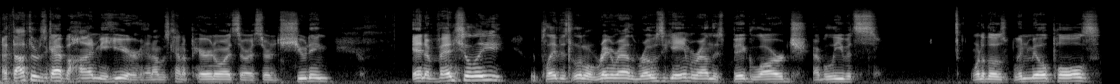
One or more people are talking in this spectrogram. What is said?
I thought there was a guy behind me here, and I was kind of paranoid, so I started shooting. And eventually, we played this little ring around the rosy game around this big, large, I believe it's one of those windmill poles,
